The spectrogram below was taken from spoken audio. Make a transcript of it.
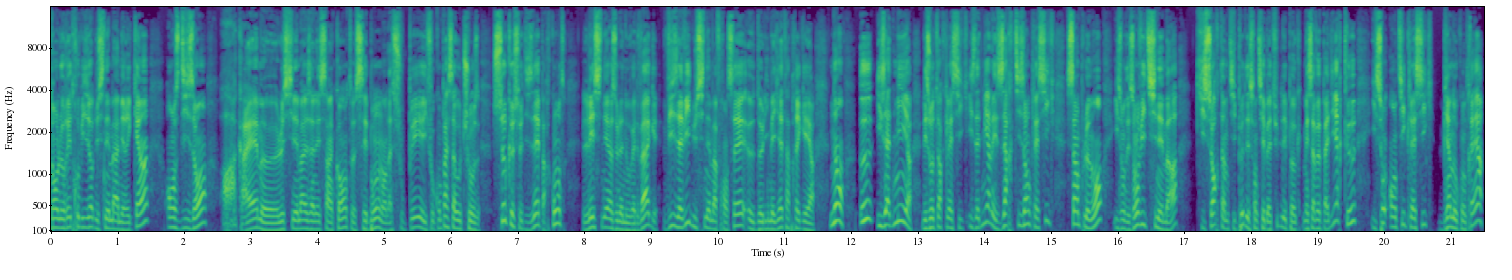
dans le rétroviseur du cinéma américain en se disant Ah, quand même, euh, le cinéma des années 50, c'est bon, on en a soupé, il faut qu'on passe à autre chose. Ce que se disaient, par contre, les cinéastes de la nouvelle vague vis-à-vis du cinéma français euh, de l'immédiate après-guerre. Non, eux, ils admirent les auteurs classiques, ils admirent les artisans classiques. Simplement, ils ont des envies de cinéma qui sortent un petit peu des sentiers battus de l'époque. Mais ça veut pas dire qu'ils sont anti-classiques, bien au contraire.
